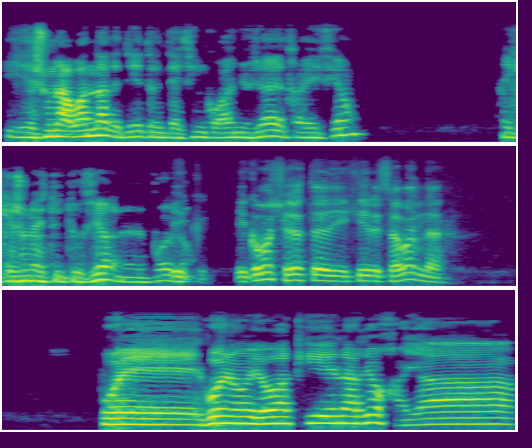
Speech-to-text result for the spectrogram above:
y es una banda que tiene 35 años ya de tradición y que es una institución en el pueblo. ¿Y cómo llegaste a dirigir esa banda? Pues bueno, yo aquí en La Rioja ya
